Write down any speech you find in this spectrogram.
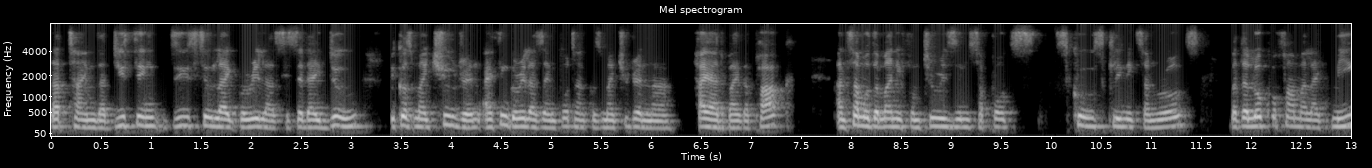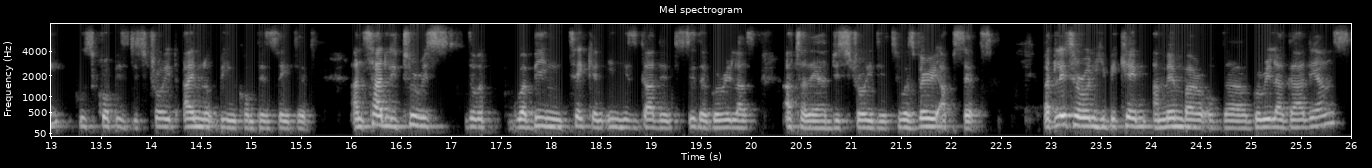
that time that, do you think, do you still like gorillas? He said, I do, because my children, I think gorillas are important because my children are hired by the park and some of the money from tourism supports schools, clinics and roads. But the local farmer like me, whose crop is destroyed, I'm not being compensated. And sadly, tourists were, were being taken in his garden to see the gorillas after they had destroyed it. He was very upset. But later on, he became a member of the Gorilla Guardians,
